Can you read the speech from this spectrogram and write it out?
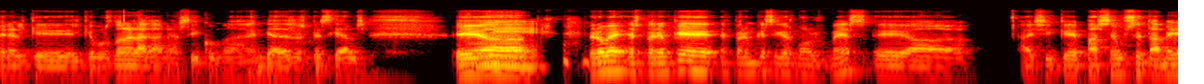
per el, que, el que vos dona la gana, així com a enviades especials. Eh, uh, però bé, esperem que, esperem que sigues molts més. Eh, uh, així que passeu-se també,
